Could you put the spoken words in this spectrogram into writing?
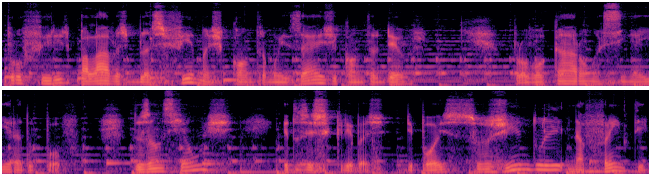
proferir palavras blasfemas contra Moisés e contra Deus. Provocaram assim a ira do povo, dos anciãos e dos escribas. Depois, surgindo-lhe na frente,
